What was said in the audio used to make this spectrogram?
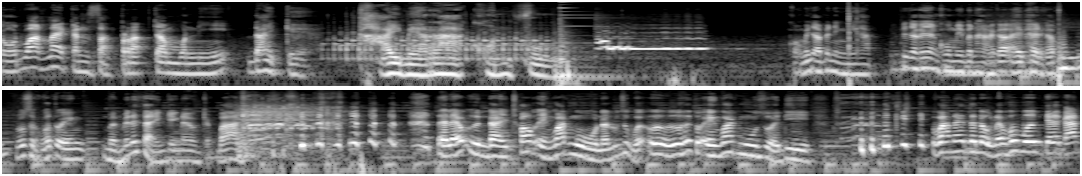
จทย์วาดแรกกันสัตว์ประจำวันนี้ได้แก่ ไคเมราคอนฟู ของพี่จ๋าเป็นอย่างนี้ครับ พี่จ๋าก็ยังคงมีปัญหากับ iPad ครับ รู้สึกว่าตัวเองเหมือนไม่ได้ใส่กางเกงในออกจากบ้าน แต่แล้วอื่นใดชอบเองวาดงูนะ รู้สึกว่าเออ ตัวเองวาดงูสวยดี วาดให้สนุกนะพวกมึงเจอกัน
